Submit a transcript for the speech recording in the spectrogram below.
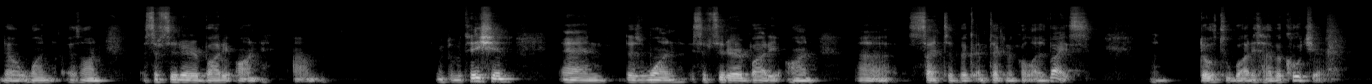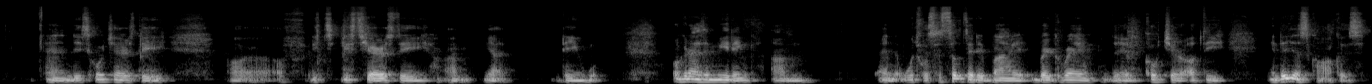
The one is on a subsidiary body on um, implementation, and there's one subsidiary body on uh, scientific and technical advice. And those two bodies have a co-chair, and these co-chairs, they uh, of these, these, chairs, they um, yeah, they organize a meeting, um, and which was facilitated by Brett Graham, the co-chair of the Indigenous Caucus.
